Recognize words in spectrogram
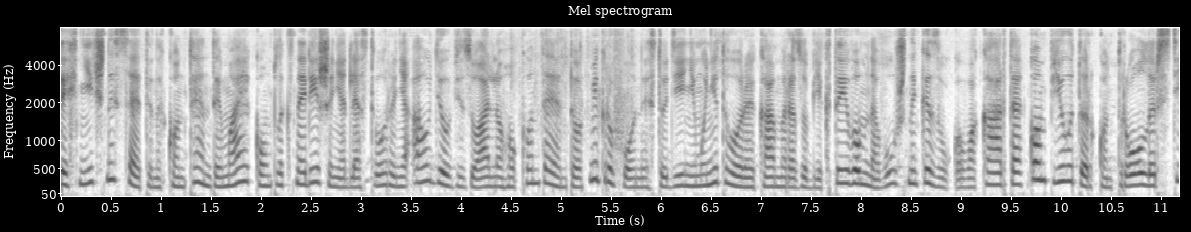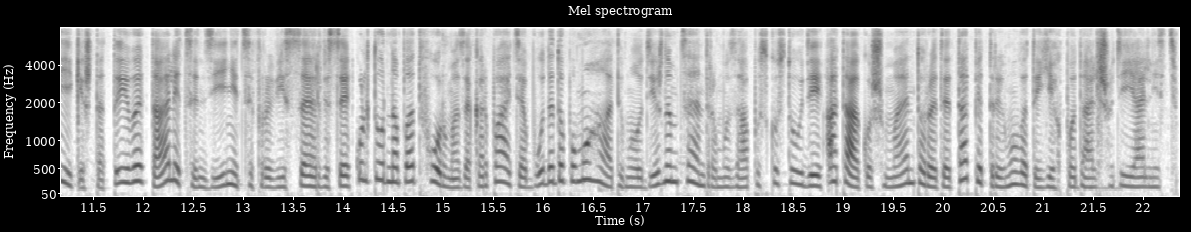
Технічний сеттинг контенти має комплексне рішення для створення аудіовізуального контенту: мікрофони, студійні монітори, камера з об'єктивом, навушники, звукова карта, комп'ютер, контролер, стійкі штативи та ліцензійні цифрові сервіси. Культурна платформа Закарпаття буде допомагати молодіжним центрам у запуску студії, а також менторити та підтримувати їх подальшу діяльність.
